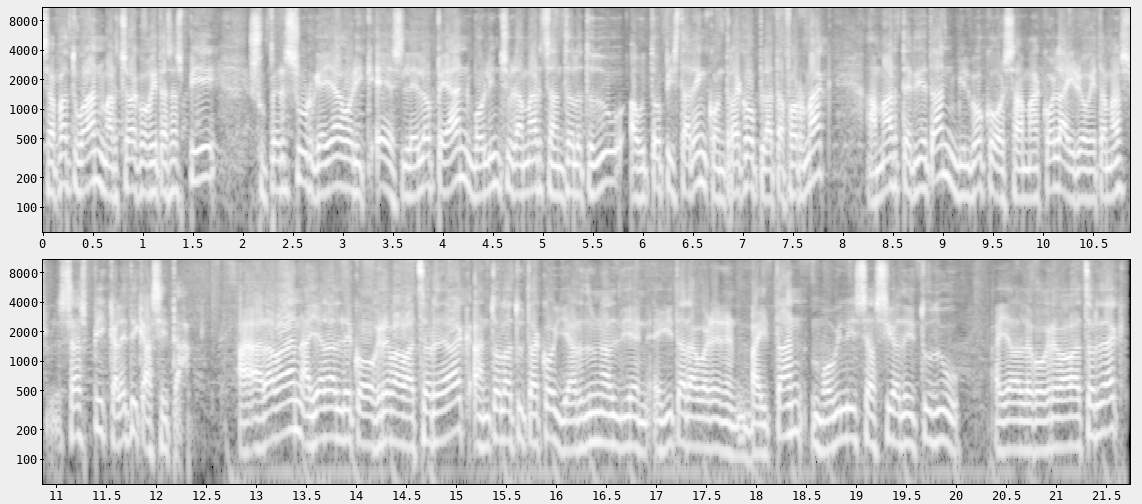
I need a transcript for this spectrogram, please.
Zapatuan, martxoak hogeita zazpi, supersur gehiagorik ez lelopean bolintxura martxa antolotu du autopistaren kontrako plataformak amarterrietan Bilboko Samakola irogeta zazpi kaletik hasita. Araban, aiaraldeko greba batzordeak antolatutako jardunaldien egitarauaren baitan mobilizazioa deitu du aiaraldeko greba batzordeak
